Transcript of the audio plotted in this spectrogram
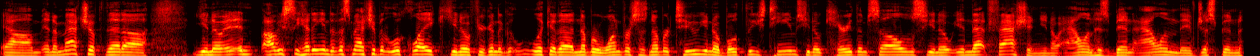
Um, in a matchup that, uh, you know, and obviously heading into this matchup, it looked like, you know, if you're going to look at uh, number one versus number two, you know, both these teams, you know, carried themselves, you know, in that fashion. You know, Allen has been Allen. They've just been,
